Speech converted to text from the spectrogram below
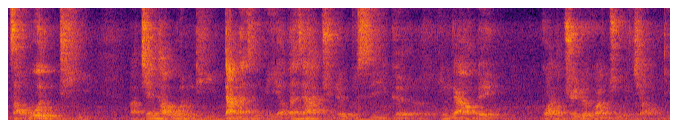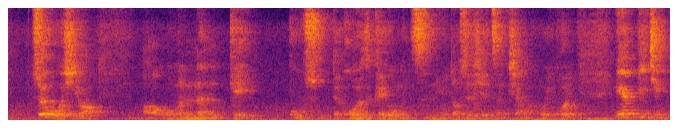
找问题啊，检讨问题当然是必要，但是它绝对不是一个应该要被关绝对关注的焦点，所以我希望啊，我们能给。部署的，或者是给我们子女，都是一些正向的回馈，因为毕竟，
